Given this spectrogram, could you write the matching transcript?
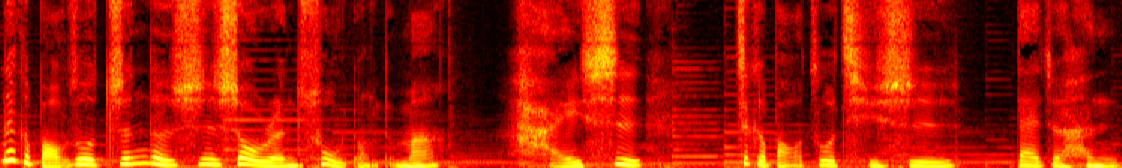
那个宝座真的是受人簇拥的吗？还是这个宝座其实带着很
